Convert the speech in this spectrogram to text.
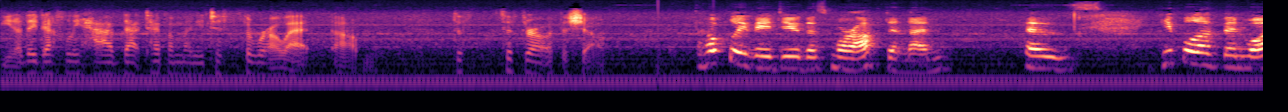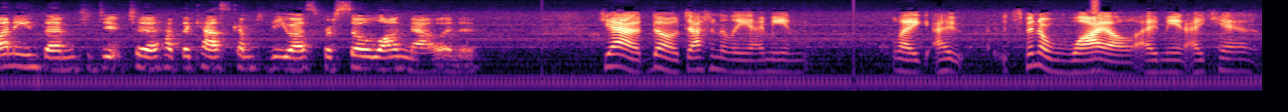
you know, they definitely have that type of money to throw at, um, to, to throw at the show. Hopefully they do this more often then, because people have been wanting them to do to have the cast come to the U.S. for so long now, and it, Yeah, no, definitely. I mean, like I, it's been a while. I mean, I can't.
